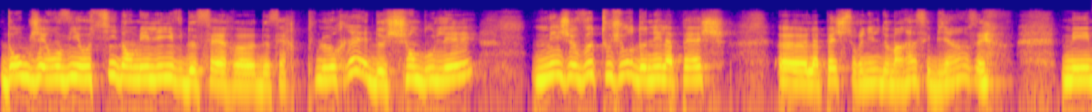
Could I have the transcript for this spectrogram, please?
Donc j'ai envie aussi dans mes livres de faire, euh, de faire pleurer, de chambouler, mais je veux toujours donner la pêche. Euh, la pêche sur une île de marin, c'est bien. Mais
